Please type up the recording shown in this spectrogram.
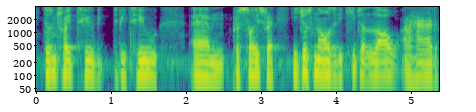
He doesn't try to be, to be too um, precise for it. He just knows if he keeps it low and hard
